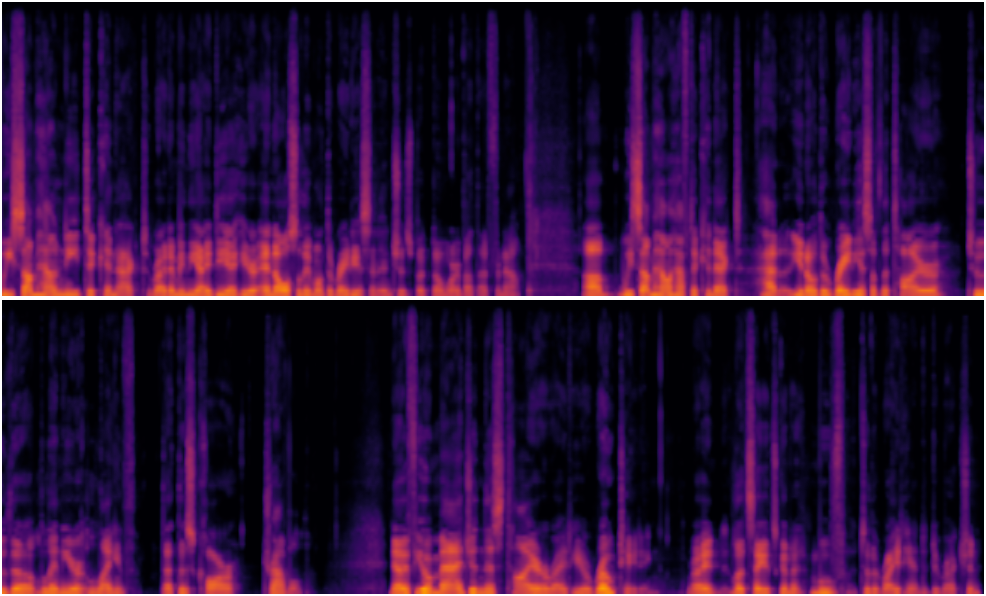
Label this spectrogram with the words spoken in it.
we somehow need to connect, right? I mean, the idea here, and also they want the radius in inches, but don't worry about that for now. Um, we somehow have to connect, had, you know, the radius of the tire to the linear length that this car traveled. Now, if you imagine this tire right here rotating, right? Let's say it's going to move to the right-handed direction.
